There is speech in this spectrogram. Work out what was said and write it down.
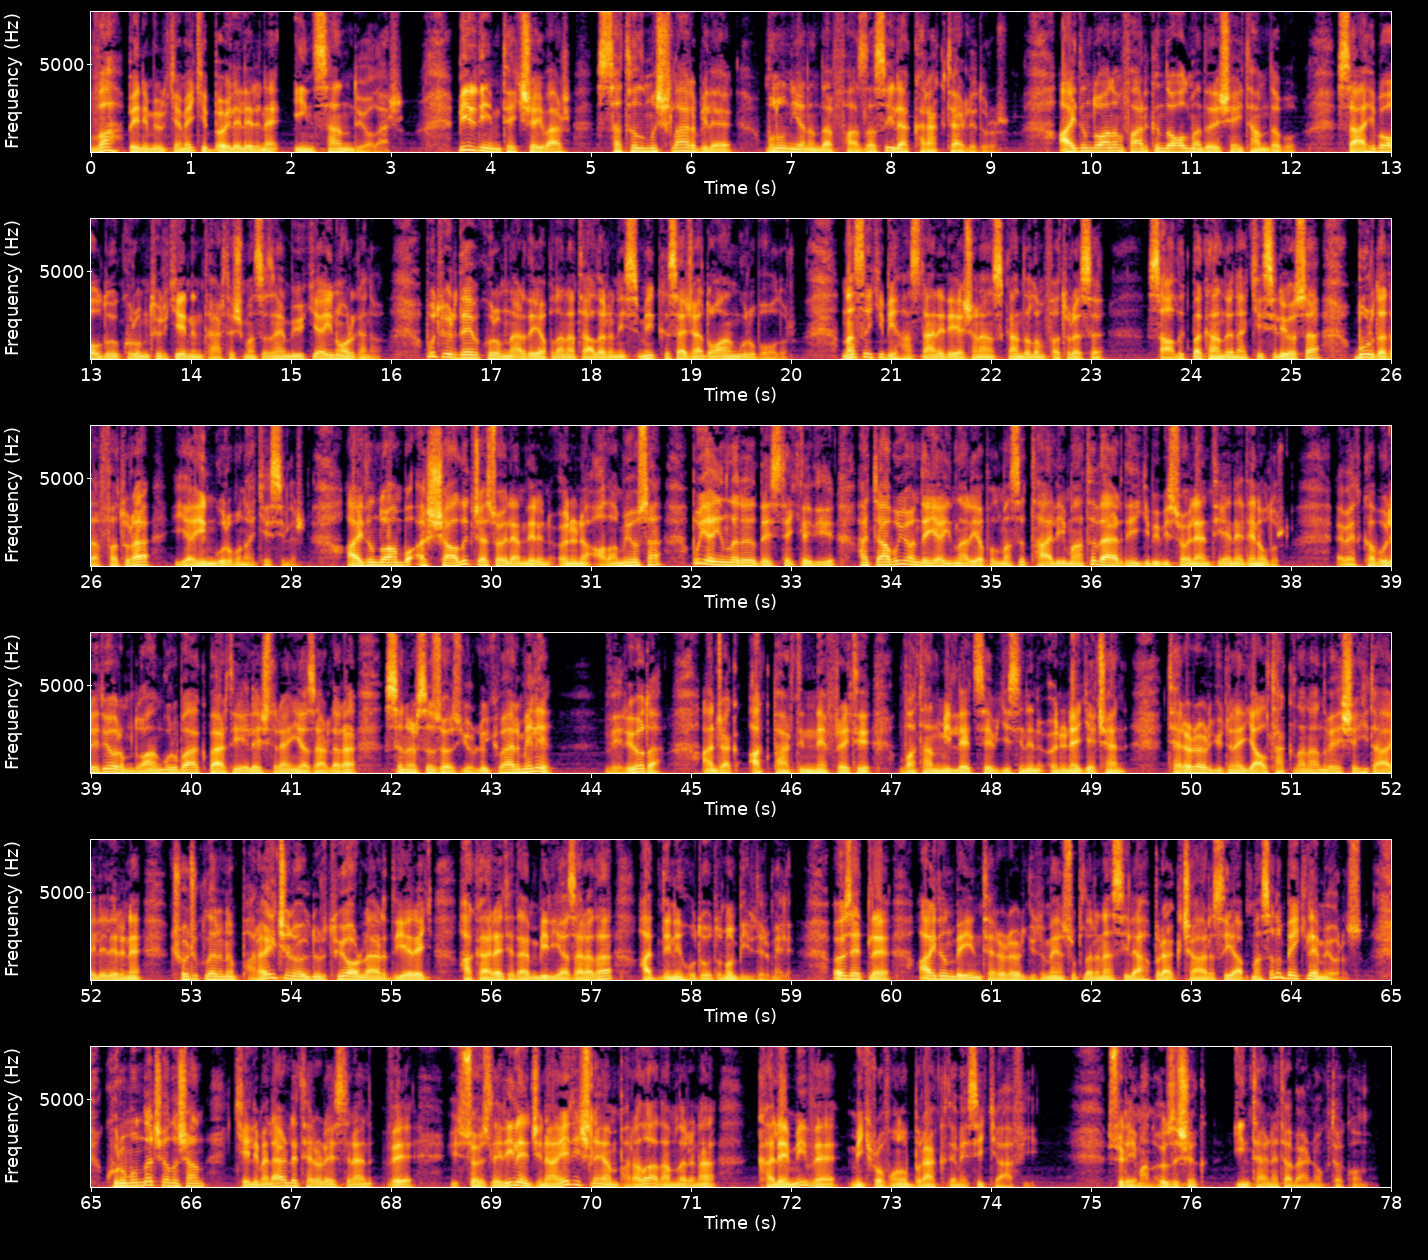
Vah benim ülkeme ki böylelerine insan diyorlar.'' Bildiğim tek şey var, satılmışlar bile bunun yanında fazlasıyla karakterli durur. Aydın Doğan'ın farkında olmadığı şey tam da bu. Sahibi olduğu kurum Türkiye'nin tartışmasız en büyük yayın organı. Bu tür dev kurumlarda yapılan hataların ismi kısaca Doğan grubu olur. Nasıl ki bir hastanede yaşanan skandalın faturası Sağlık Bakanlığı'na kesiliyorsa burada da fatura yayın grubuna kesilir. Aydın Doğan bu aşağılıkça söylemlerin önüne alamıyorsa bu yayınları desteklediği hatta bu yönde yayınlar yapılması talimatı verdiği gibi bir söylentiye neden olur. Evet kabul ediyorum Doğan grubu AK Parti'yi eleştiren yazarlara sınırsız özgürlük vermeli. Veriyor da ancak AK Parti'nin nefreti, vatan millet sevgisinin önüne geçen, terör örgütüne yaltaklanan ve şehit ailelerine çocuklarını para için öldürtüyorlar diyerek hakaret eden bir yazara da haddini hududunu bildirmeli. Özetle Aydın Bey'in terör örgütü mensuplarına silah bırak çağrısı yapmasını beklemiyoruz. Kurumunda çalışan, kelimelerle terör estiren ve sözleriyle cinayet işleyen paralı adamlarına kalemi ve mikrofonu bırak demesi kafi. Süleyman Özışık, internethaber.com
